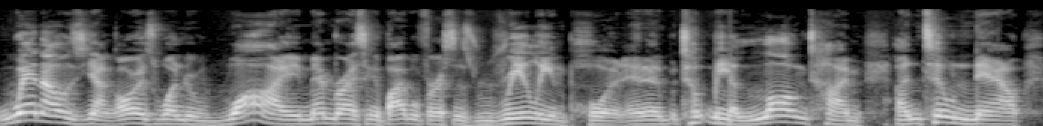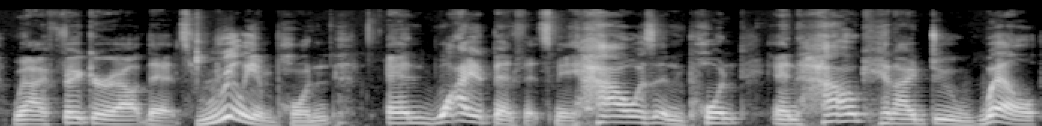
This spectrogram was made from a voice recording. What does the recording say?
When I was young, I always wondered why memorizing a Bible verse is really important, and it took me a long time until now when I figure out that it's really important and why it benefits me, how is it important, and how can I do well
